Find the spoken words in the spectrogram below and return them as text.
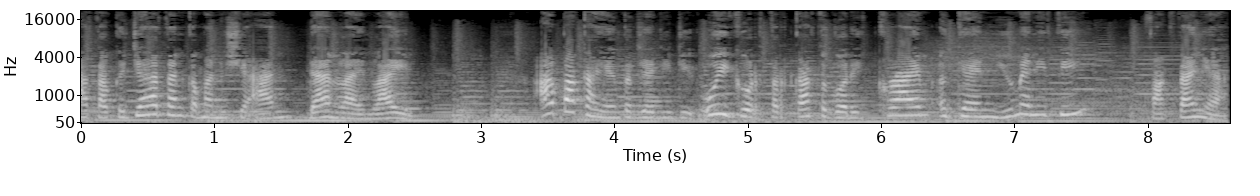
atau kejahatan kemanusiaan, dan lain-lain. Apakah yang terjadi di Uighur terkategori crime against humanity? Faktanya,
